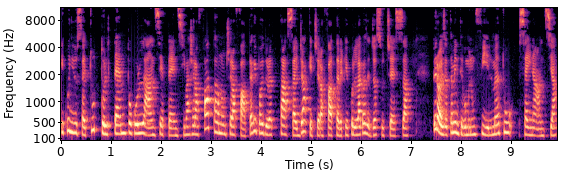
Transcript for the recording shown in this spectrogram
e quindi tu stai tutto il tempo con l'ansia e pensi ma ce l'ha fatta o non ce l'ha fatta, che poi tu in realtà sai già che ce l'ha fatta perché quella cosa è già successa. Però esattamente come in un film tu sei in ansia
